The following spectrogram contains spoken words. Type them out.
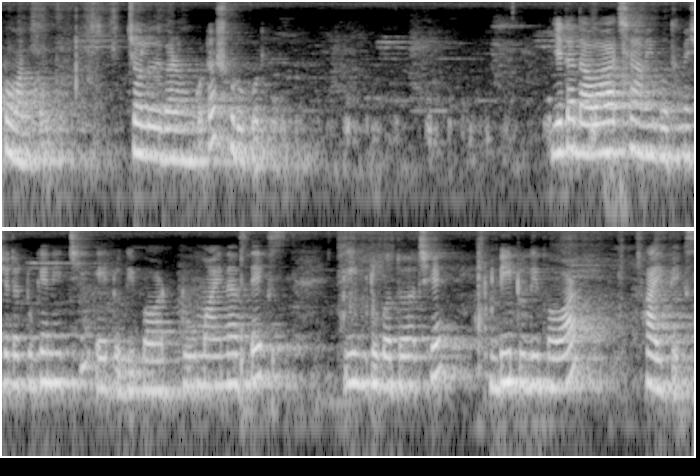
প্রমাণ করব। চলো এবার অঙ্কটা শুরু করি। যেটা দেওয়া আছে, আমি প্রথমে সেটা টুকে নিচ্ছি। A to the power two minus x into কত আছে? B to the power five x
